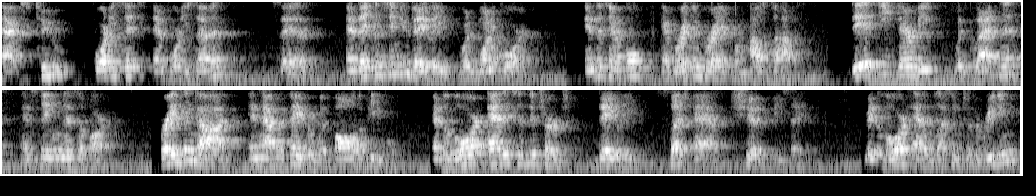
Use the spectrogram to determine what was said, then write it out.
Acts 2 46 and 47 says, And they continued daily with one accord in the temple and breaking bread from house to house, did eat their meat with gladness and singleness of heart, praising God and having favor with all the people. And the Lord added to the church daily such as should be saved. May the Lord add a blessing to the reading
